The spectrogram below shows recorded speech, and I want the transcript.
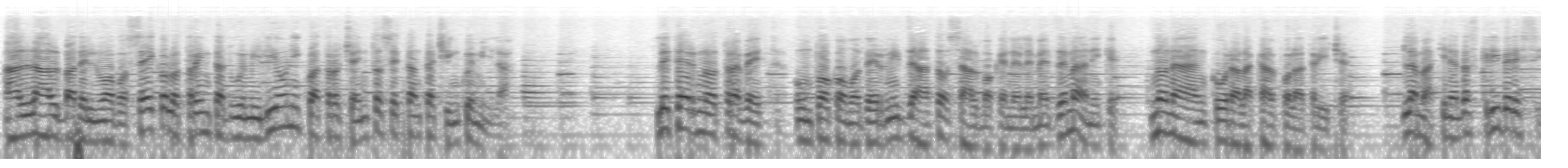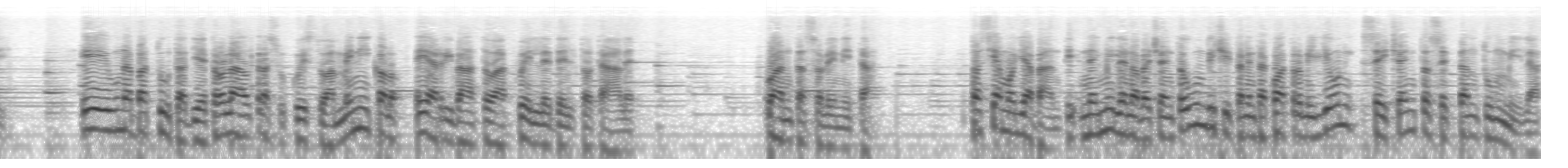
All'alba del nuovo secolo 32 milioni 475 mila. L'eterno travet, un poco modernizzato, salvo che nelle mezze maniche, non ha ancora la calcolatrice. La macchina da scrivere sì. E una battuta dietro l'altra su questo ammenicolo è arrivato a quelle del totale. Quanta solennità. Passiamogli avanti. Nel 1911 34 milioni 671 mila.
